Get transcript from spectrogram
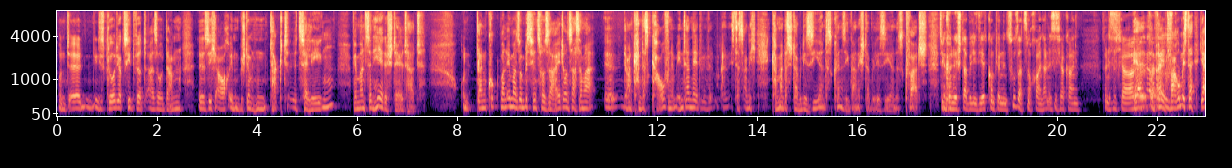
Und äh, dieses Chlordioxid wird also dann äh, sich auch in bestimmten Takt äh, zerlegen, wenn man es denn hergestellt hat. Und dann guckt man immer so ein bisschen zur Seite und sagt, sag mal, äh, man kann das kaufen im Internet. Ist das eigentlich, kann man das stabilisieren? Das können Sie gar nicht stabilisieren. Das ist Quatsch. Sie Wenn man es stabilisiert, kommt ja ein Zusatz noch rein. Dann ist es ja kein, dann ist es ja, ja äh. Warum ist das? Ja,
